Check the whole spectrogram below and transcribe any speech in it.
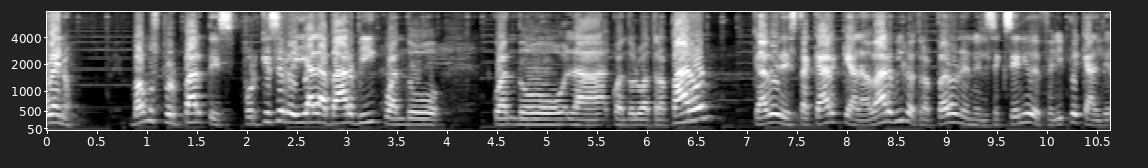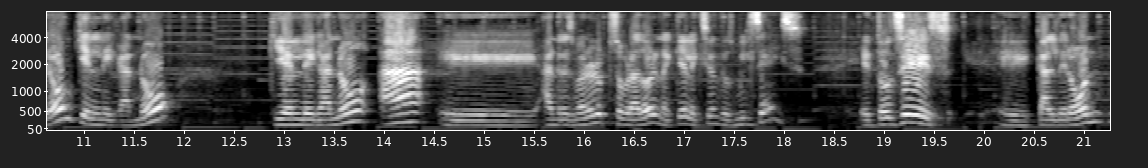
Bueno, vamos por partes. ¿Por qué se reía la Barbie cuando, cuando, la, cuando lo atraparon? Cabe destacar que a la Barbie lo atraparon en el sexenio de Felipe Calderón, quien le ganó, quien le ganó a eh, Andrés Manuel López Obrador en aquella elección de 2006. Entonces, eh, Calderón,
